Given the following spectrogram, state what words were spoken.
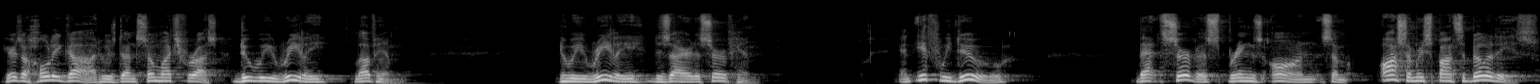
Here's a holy God who's done so much for us. Do we really love Him? Do we really desire to serve Him? And if we do, that service brings on some awesome responsibilities.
